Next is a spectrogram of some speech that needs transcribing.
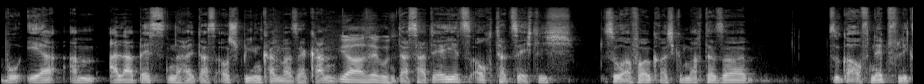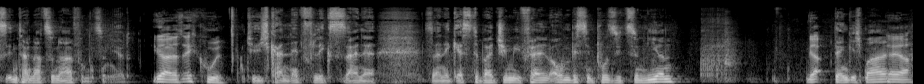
wo er am allerbesten halt das ausspielen kann, was er kann. Ja, sehr gut. Und das hat er jetzt auch tatsächlich so erfolgreich gemacht, dass er sogar auf Netflix international funktioniert. ja, das ist echt cool. Natürlich kann Netflix seine, seine Gäste bei Jimmy Fallon auch ein bisschen positionieren. Ja. denke ich mal. Ja, ja.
